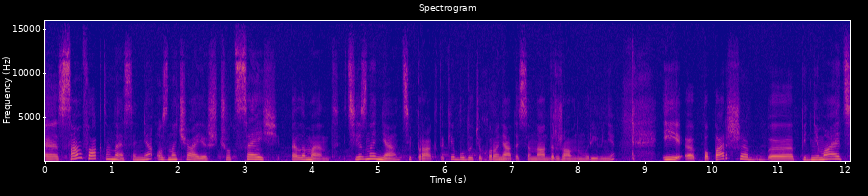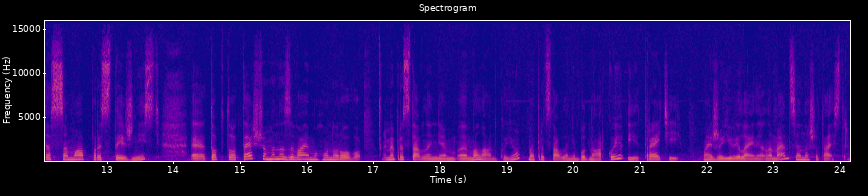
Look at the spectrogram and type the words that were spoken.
Е, Сам факт внесення означає, що цей елемент, ці знання, ці практики будуть охоронятися на державному рівні. І, е, по-перше, е, піднімається сама престижність, тобто те, що ми називаємо гонорово. Ми представлені Маланкою, ми представлені Боднаркою, і третій. Майже ювілейний елемент це наша тайстра.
